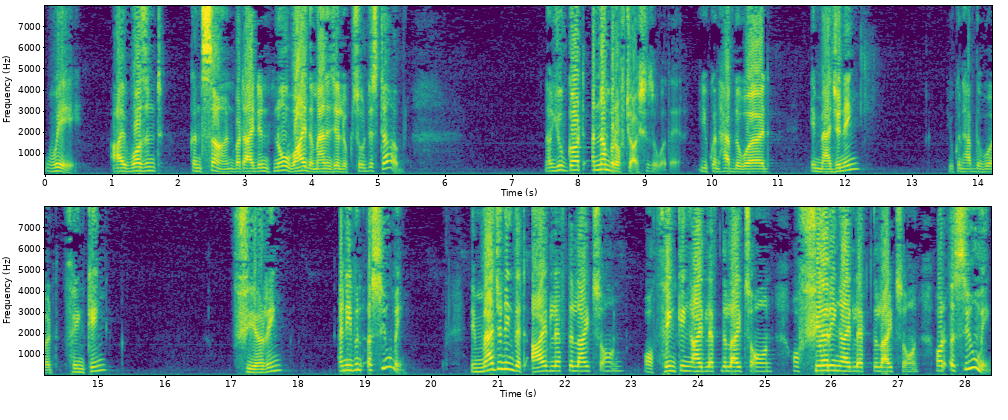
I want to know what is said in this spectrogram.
way. I wasn't concerned but I didn't know why the manager looked so disturbed. Now you've got a number of choices over there. You can have the word imagining. You can have the word thinking fearing and even assuming. Imagining that I'd left the lights on or thinking I'd left the lights on or fearing I'd left the lights on or assuming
